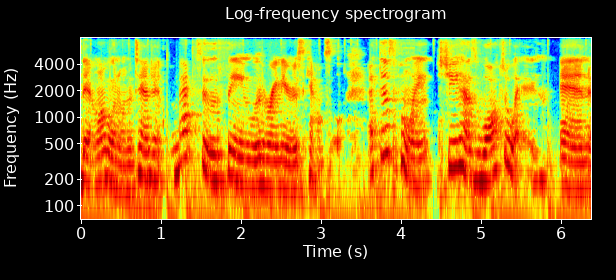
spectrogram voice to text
Damn, I went on a tangent. Back to the scene with Rhaenyra's council. At this point, she has walked away, and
